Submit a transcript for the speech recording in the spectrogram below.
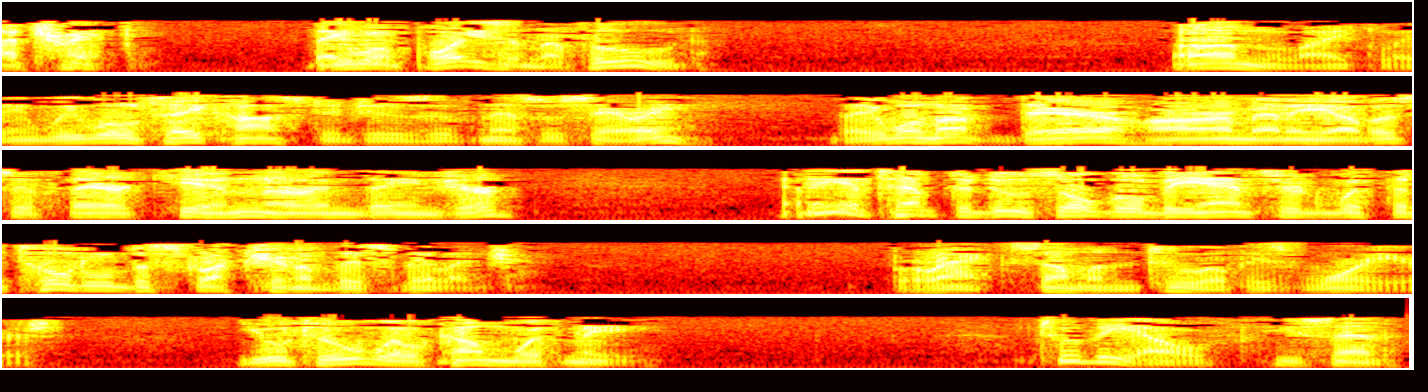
A trick. They will poison the food. Unlikely. We will take hostages if necessary. They will not dare harm any of us if their kin are in danger. Any attempt to do so will be answered with the total destruction of this village. Barak summoned two of his warriors. You two will come with me. To the elf, he said,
